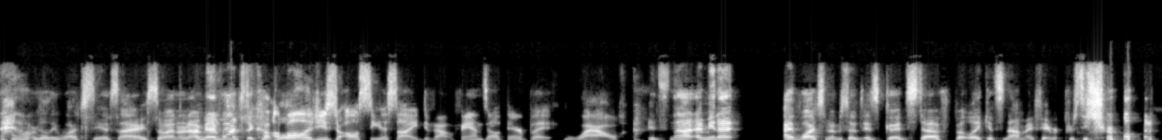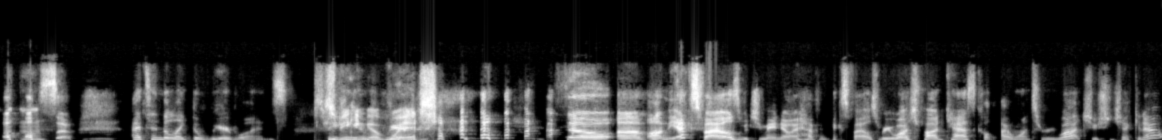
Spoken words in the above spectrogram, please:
I don't really watch CSI, so I don't know. I mean, I've watched a couple. Apologies to all CSI devout fans out there, but wow. It's not. I mean, I I've watched some episodes. It's good stuff, but like, it's not my favorite procedural at all. Mm-mm. So, I tend to like the weird ones. Speaking, of weird- which, so um, on the X Files, which you may know, I have an X Files rewatch podcast called I Want to Rewatch. You should check it out.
